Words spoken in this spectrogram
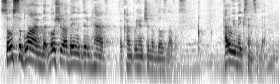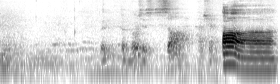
so sublime that Moshe Rabbeinu didn't have a comprehension of those levels. How do we make sense of that? But, but Moses saw Hashem. Oh,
